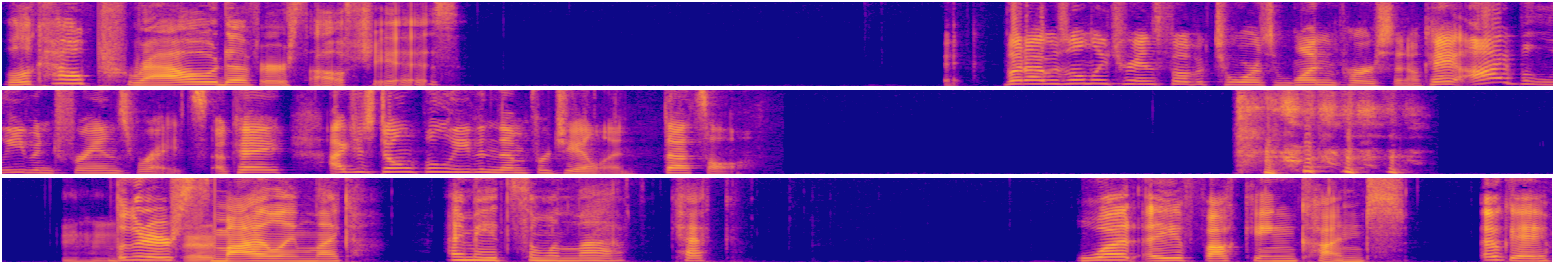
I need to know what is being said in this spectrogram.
Look how proud of herself she is. But I was only transphobic towards one person, okay? I believe in trans rights, okay? I just don't believe in them for Jalen. That's all. Look at her smiling like, I made someone laugh. Keck. What a fucking cunt. Okay.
